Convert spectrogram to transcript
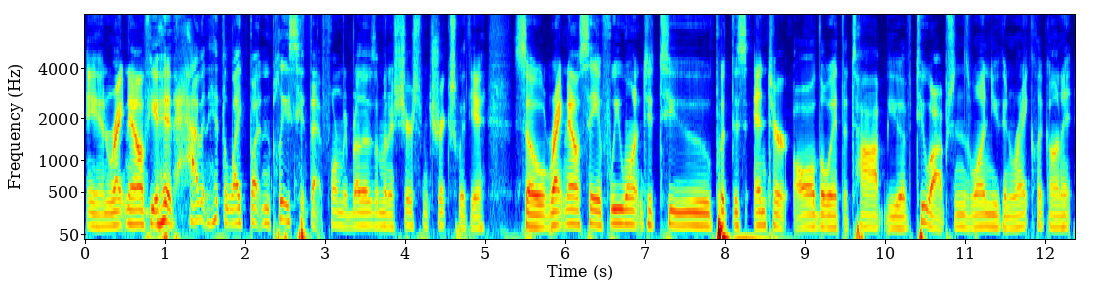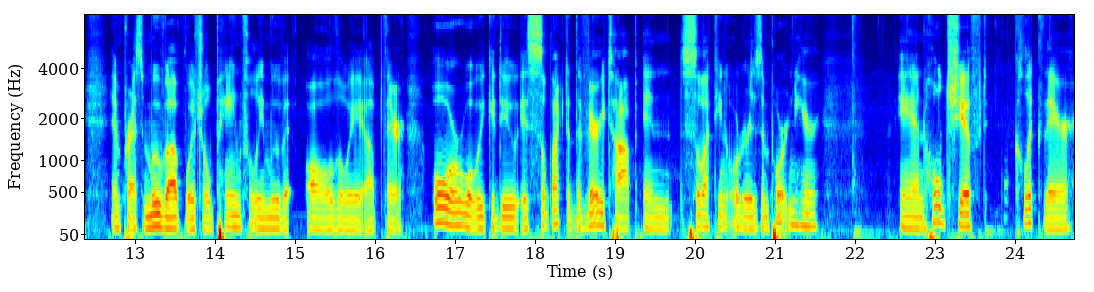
And right now, if you haven't hit the like button, please hit that for me, brothers. I'm going to share some tricks with you. So right now, say if we wanted to put this enter all the way at the top, you have two options. One, you can right click on it and press move up, which will painfully move it all the way up there. Or what we could do is select at the very top, and selecting order is important here. And hold shift, click there.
